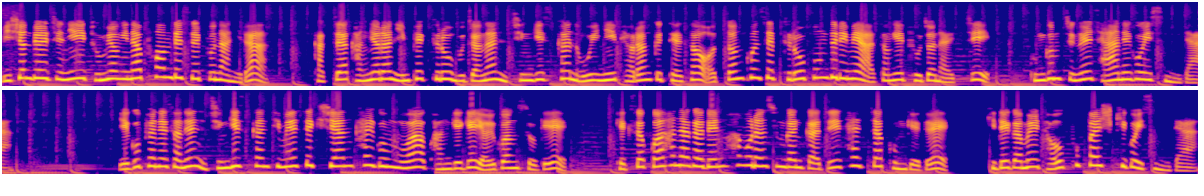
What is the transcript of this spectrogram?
미션별 진이 2명이나 포함됐을 뿐 아니라 각자 강렬한 임팩트로 무장한 징기스칸 5인이 벼랑 끝에서 어떤 콘셉트로 뽕드림의 아성에 도전할지 궁금증을 자아내고 있습니다. 예고편에서는 징기스칸 팀의 섹시한 칼군무와 관객의 열광 속에 객석과 하나가 된 황홀한 순간까지 살짝 공개돼 기대감을 더욱 폭발시키고 있습니다.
